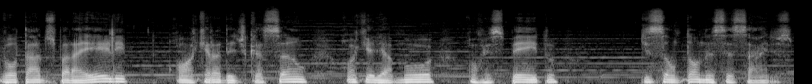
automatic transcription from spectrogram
voltados para Ele com aquela dedicação, com aquele amor, com respeito, que são tão necessários.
